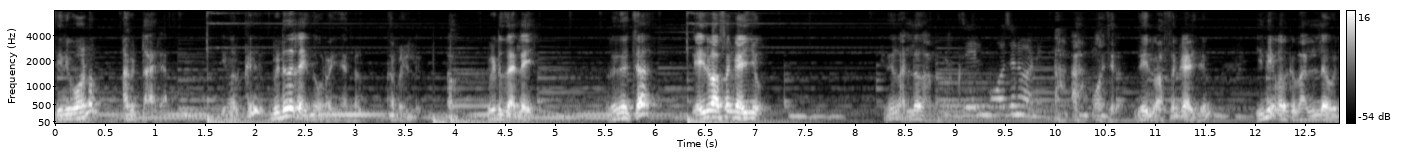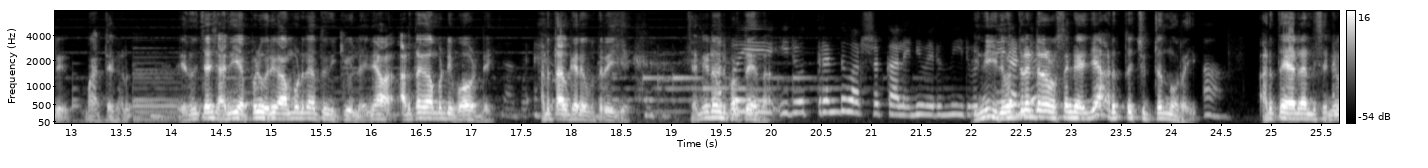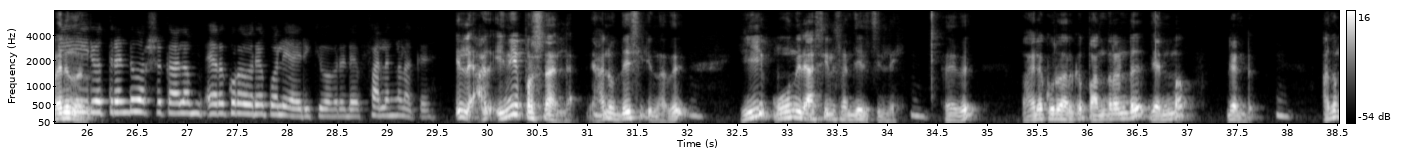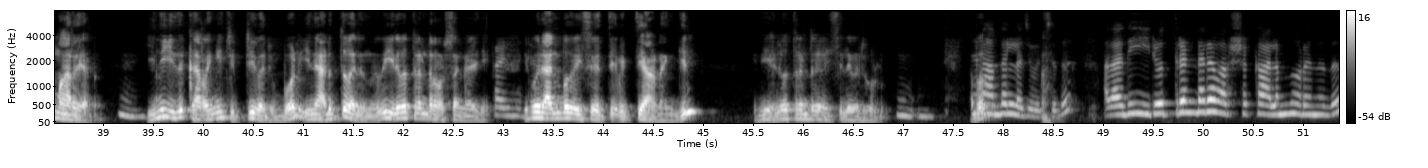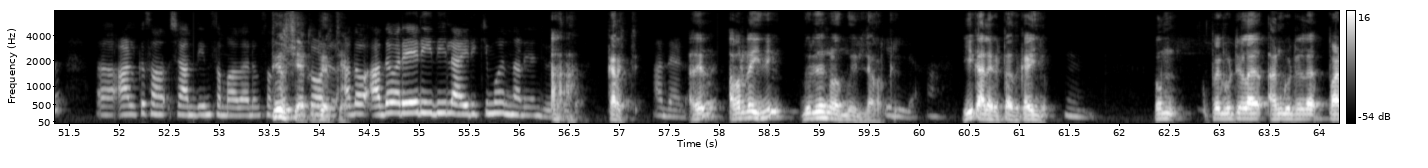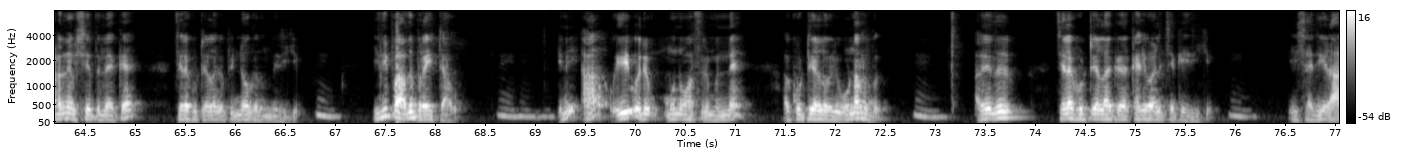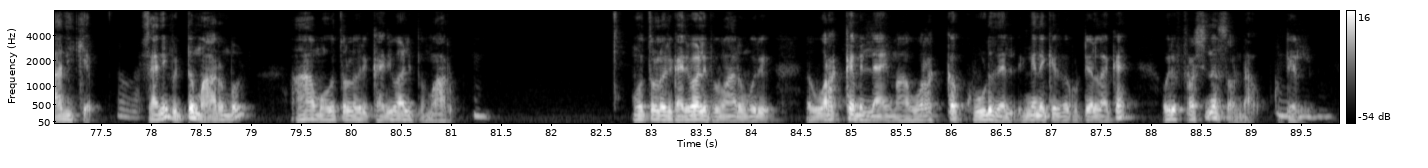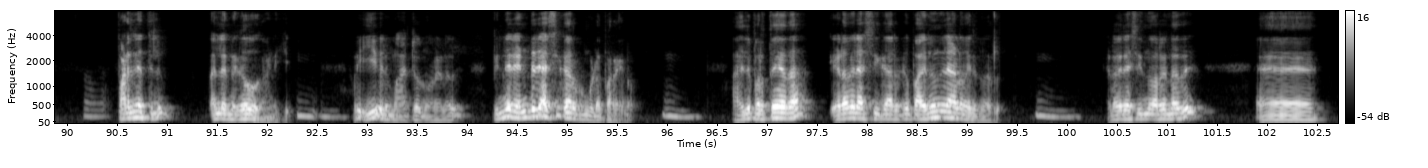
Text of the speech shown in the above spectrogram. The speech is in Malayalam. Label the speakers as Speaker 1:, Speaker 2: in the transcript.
Speaker 1: തിരുവോണം അവിട്ടാര. ഇവർക്ക് വിടുതല എന്ന് പറയും ഞങ്ങൾ തമിഴിൽ വിടുതലേ. എന്ന് വെച്ചാൽ ജയിൽവാസം കഴിഞ്ഞു. ഇനി നല്ലതാണ് മോചനം. ജയിൽവാസം കഴിഞ്ഞു. ഇനി ഇവർക്ക് നല്ല ഒരു മാറ്റങ്ങൾ എന്ന് വെച്ചാൽ ശനി എപ്പോഴും ഒരു കാമ്പൗണ്ടിനകത്ത് നിൽക്കില്ല ഇനി അടുത്ത കാമ്പൗണ്ടിൽ പോകണ്ടേ. അടുത്ത ആൾക്കാരെ ഉപദ്രവിക്കുക ശനിയുടെ ഒരു പ്രത്യേകത.
Speaker 2: ഇരുപത്തിരണ്ട് വർഷക്കാലം ഇനി വരുന്ന
Speaker 1: ഇനി
Speaker 2: ഇരുപത്തിരണ്ട്
Speaker 1: ഇരുപത്തിരണ്ടര വർഷം കഴിഞ്ഞാൽ അടുത്ത ചുറ്റം എന്ന്
Speaker 2: പറയും.
Speaker 1: അടുത്ത ഏതാണ്ട് ശനി വരുന്നത്.
Speaker 2: ഇരുപത്തിരണ്ട് വർഷക്കാലം ഏറെക്കുറെ ഒരേപോലെ ആയിരിക്കും അവരുടെ ഫലങ്ങളൊക്കെ?
Speaker 1: ഇല്ല അത് ഇനി പ്രശ്നമല്ല. ഞാൻ ഉദ്ദേശിക്കുന്നത് ഈ മൂന്ന് രാശിയിൽ സഞ്ചരിച്ചില്ലേ? അതായത് മകരക്കുറുകാർക്ക് പന്ത്രണ്ട് ജന്മം രണ്ട്. അത് മാറിയാണ്. ഇനി ഇത് കറങ്ങി ചുറ്റി വരുമ്പോൾ ഇനി അടുത്ത് വരുന്നത് ഇരുപത്തിരണ്ടര വർഷം കഴിഞ്ഞ്. ഇപ്പോൾ ഒരു അൻപത് വയസ്സ് വ്യക്തി വ്യക്തിയാണെങ്കിൽ ഇനി എഴുപത്തിരണ്ടര വയസ്സിലേ വരുള്ളൂ.
Speaker 2: അതല്ല ചോദിച്ചത്. അതായത് ഈ ഇരുപത്തിരണ്ടര വർഷക്കാലം എന്ന് പറയുന്നത് ആൾക്ക് ശാന്തിയും സമാധാനവും സന്തോഷത്തോടെ. അതോ അത് ഒരേ രീതിയിലായിരിക്കുമോ എന്നാണ് ഞാൻ ചോദിച്ചത്.
Speaker 1: കറക്റ്റ് അതായത് അവരുടെ ഇനി ദുരിതങ്ങളൊന്നും ഇല്ല അവർക്ക്. ഈ കാലഘട്ടം അത് കഴിഞ്ഞു. ഇപ്പം പെൺകുട്ടികളെ ആൺകുട്ടികളുടെ പഠന വിഷയത്തിലേക്ക് ചില കുട്ടികളൊക്കെ പിന്നോക്കം നിന്നിരിക്കും. ഇനിയിപ്പോൾ അത് ബ്രേറ്റ് ആവും. ഇനി ആ ഈ ഒരു മൂന്ന് മാസത്തിന് മുന്നേ ആ കുട്ടികളുടെ ഒരു ഉണർവ്. അതായത് ചില കുട്ടികളൊക്കെ കരിവാളിച്ചൊക്കെ ഇരിക്കും. ഈ ശനിയുടെ ആധിക്യം. ശനി വിട്ടു മാറുമ്പോൾ ആ മുഖത്തുള്ള ഒരു കരിവാളിപ്പ് മാറും. മുഖത്തുള്ള ഒരു കരുവാളിപ്പ് മാറും ഒരു ഉറക്കമില്ലായ്മ ഉറക്ക കൂടുതൽ ഇങ്ങനെയൊക്കെ ഇരുന്ന കുട്ടികളിലൊക്കെ ഒരു ഫ്രഷ്നെസ് ഉണ്ടാവും കുട്ടികളിൽ. പഠനത്തിലും നല്ല മികവ് കാണിക്കും. അപ്പോൾ ഈ ഒരു മാറ്റം എന്ന് പറയുന്നത് പിന്നെ രണ്ട് രാശിക്കാർക്കും കൂടെ പറയണം. അതിൽ പ്രത്യേകത ഇടവരാശിക്കാർക്ക് പതിനൊന്നിനാണ് വരുന്നത്. ഇടവരാശി എന്ന് പറയുന്നത്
